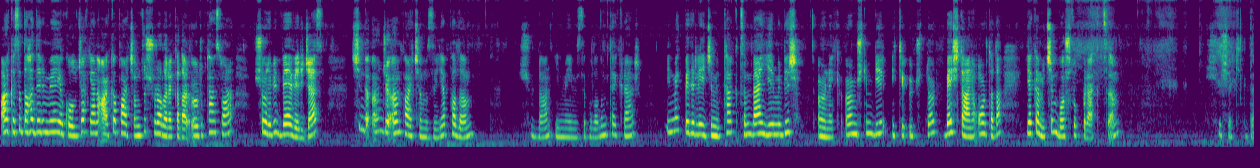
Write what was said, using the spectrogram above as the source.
Arkası daha derin V yaka olacak. Yani arka parçamızı şuralara kadar ördükten sonra şöyle bir V vereceğiz. Şimdi önce ön parçamızı yapalım. Şuradan ilmeğimizi bulalım tekrar. İlmek belirleyicimi taktım. Ben 21 örnek örmüştüm. 1, 2, 3, 4, 5 tane ortada yakam için boşluk bıraktım. Şu şekilde.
